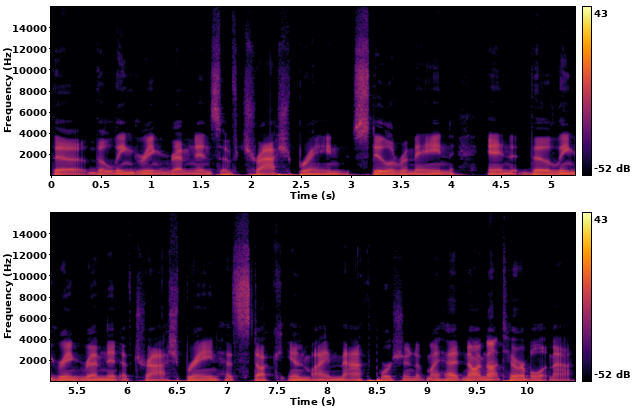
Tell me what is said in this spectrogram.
the the lingering remnants of trash brain still remain, and the lingering remnant of trash brain has stuck in my math portion of my head. Now, I'm not terrible at math.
